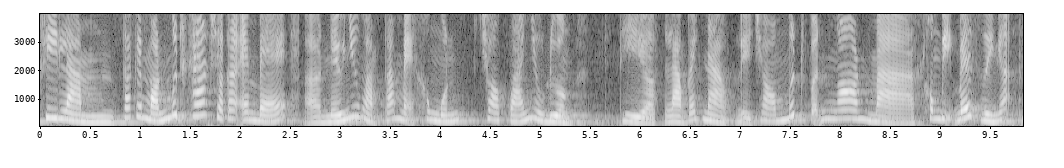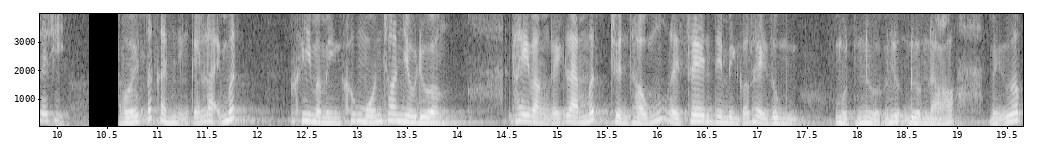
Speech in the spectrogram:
Khi làm các cái món mứt khác cho các em bé, à, nếu như mà các mẹ không muốn cho quá nhiều đường thì ờ, làm cách nào để cho mứt vẫn ngon mà không bị bết dính ạ thưa chị? Với tất cả những cái loại mứt khi mà mình không muốn cho nhiều đường thay bằng cái làm mứt truyền thống để sên thì mình có thể dùng một nửa cái lượng đường đó mình ướp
